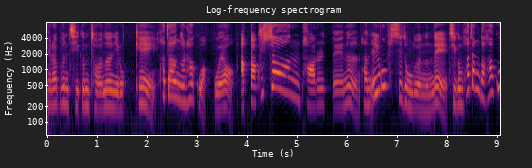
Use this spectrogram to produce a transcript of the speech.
여러분 지금 저는 이렇게 화장을 하고 왔고요. 아까 쿠션 바를 때는 한 7시 정도였는데 지금 화장 다 하고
